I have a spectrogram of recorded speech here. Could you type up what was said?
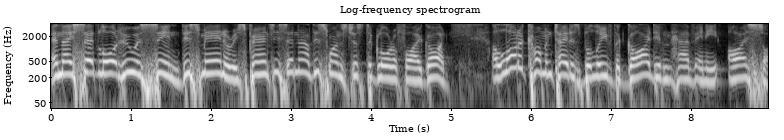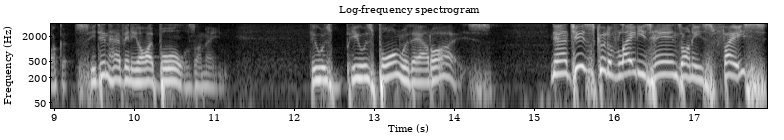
And they said, Lord, who has sinned, this man or his parents? He said, No, this one's just to glorify God. A lot of commentators believe the guy didn't have any eye sockets. He didn't have any eyeballs, I mean. He was, he was born without eyes. Now, Jesus could have laid his hands on his face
